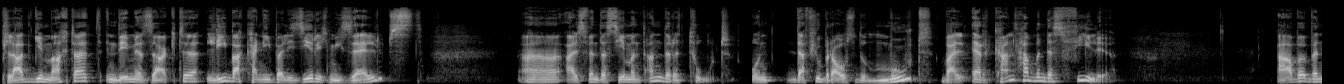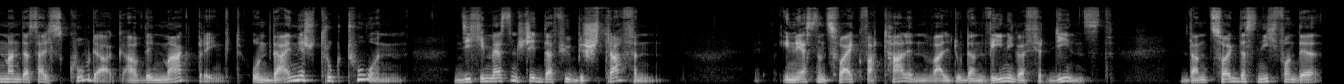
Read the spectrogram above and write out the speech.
platt gemacht hat, indem er sagte, lieber kannibalisiere ich mich selbst, äh, als wenn das jemand andere tut. Und dafür brauchst du Mut, weil erkannt haben das viele. Aber wenn man das als Kodak auf den Markt bringt und deine Strukturen dich im ersten Schritt dafür bestrafen, in den ersten zwei Quartalen, weil du dann weniger verdienst, dann zeugt das nicht von der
